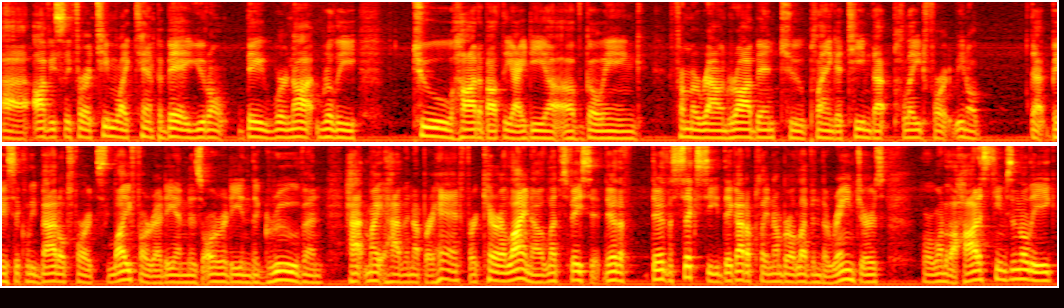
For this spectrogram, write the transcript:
Uh, obviously, for a team like Tampa Bay, you don't. They were not really too hot about the idea of going from a round robin to playing a team that played for you know that basically battled for its life already and is already in the groove and ha- might have an upper hand. For Carolina, let's face it, they're the they're the sixth seed. They got to play number eleven, the Rangers, who are one of the hottest teams in the league.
